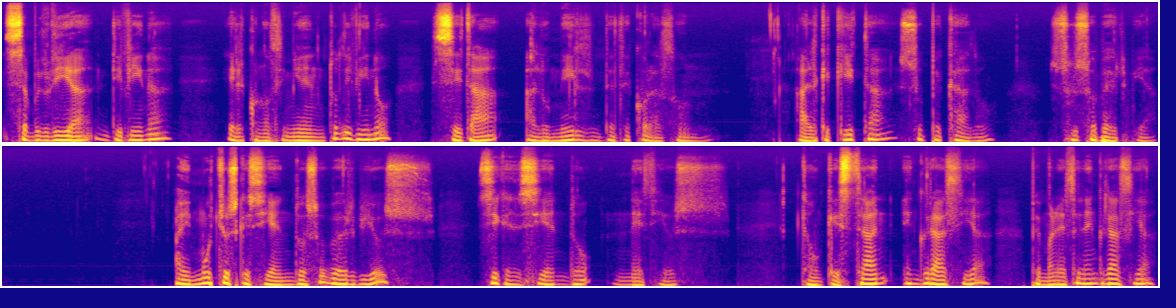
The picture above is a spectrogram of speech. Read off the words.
sabiduría divina, el conocimiento divino, se da al humilde de corazón, al que quita su pecado, su soberbia. Hay muchos que siendo soberbios siguen siendo necios, que aunque están en gracia, permanecen en gracia,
